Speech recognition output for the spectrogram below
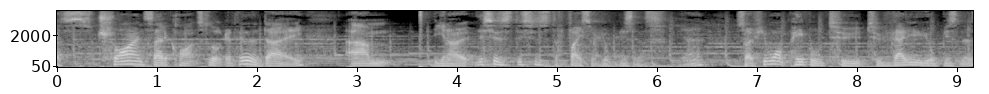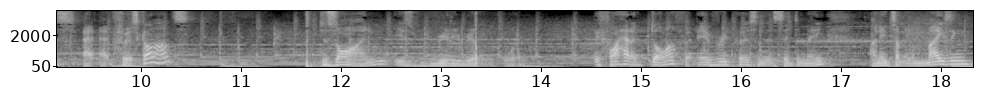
I try and say to clients, look, at the end of the day, um, you know, this is this is the face of your business. Yeah. So if you want people to to value your business at, at first glance, design is really really important. If I had a dollar for every person that said to me, I need something amazing,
